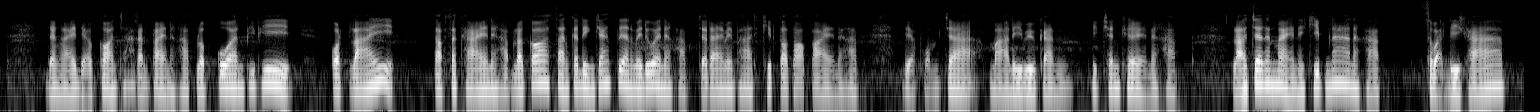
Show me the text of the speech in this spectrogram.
ยังไงเดี๋ยวก่อนจากกันไปนะครับ รบกวนพี่ๆ กดไลค์ Subscribe นะครับ แล้วก็สั่นกระดิ่งแจ้งเตือนไปด้วยนะครับ จะได้ไม่พลาดคลิปต่อๆไปนะครับ เดี๋ยวผมจะมารีวิวกันอีกเช่นเคยนะครับ แล้วเจอกันใหม่ในคลิปหน้านะครับ สวัสดีครับ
